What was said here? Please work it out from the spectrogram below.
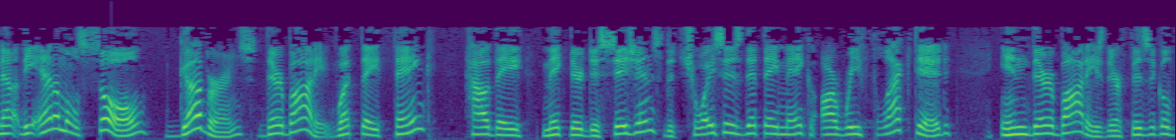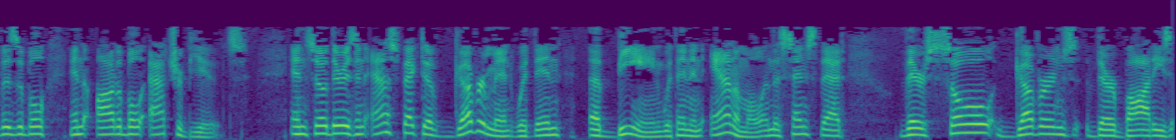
Now, the animal's soul governs their body. What they think, how they make their decisions, the choices that they make are reflected in their bodies, their physical, visible, and audible attributes. And so there is an aspect of government within a being, within an animal, in the sense that their soul governs their body's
